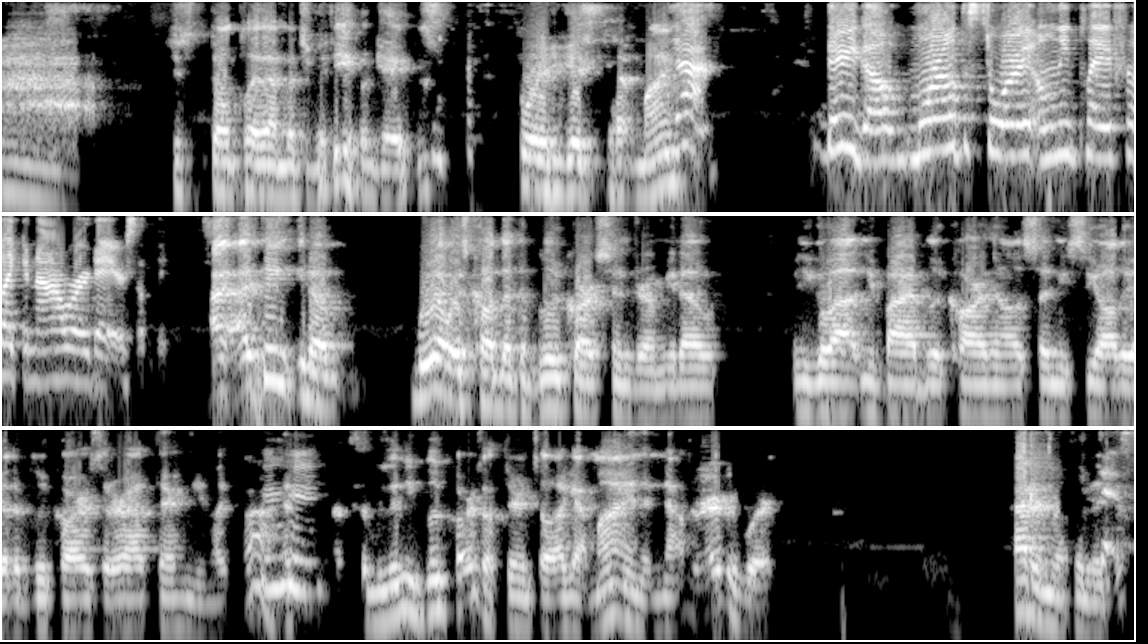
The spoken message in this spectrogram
just don't play that much video games before you get that mind. Yeah. There you go. Moral of the story: only play for like an hour a day or something. I, I think, you know, we always called that the blue car syndrome, you know, when you go out and you buy a blue car, and then all of a sudden you see all the other blue cars that are out there, and you're like, wow, Mhm. there was any blue cars out there until I got mine, and now they're everywhere. Pattern He recognition. does.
